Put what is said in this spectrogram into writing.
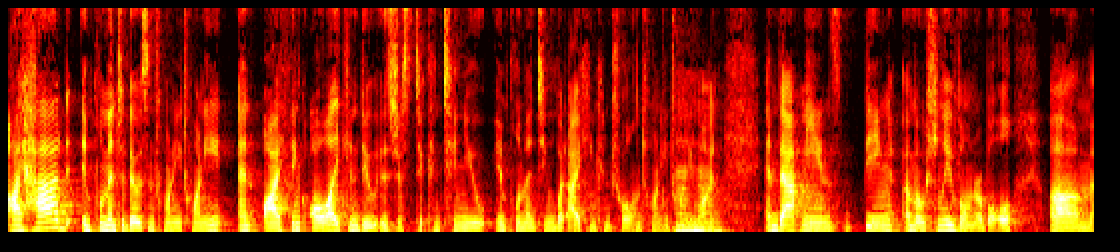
I had implemented those in 2020, and I think all I can do is just to continue implementing what I can control in 2021. And that means being emotionally vulnerable. Um,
